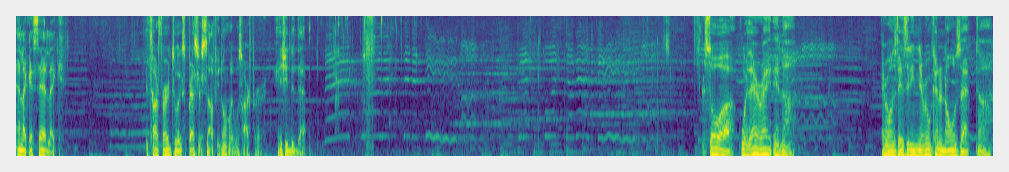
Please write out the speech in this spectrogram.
And like I said, like it's hard for her to express herself, you know. It was hard for her, and she did that. So uh, we're there, right? And uh, everyone's visiting. Everyone kind of knows that. Uh,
